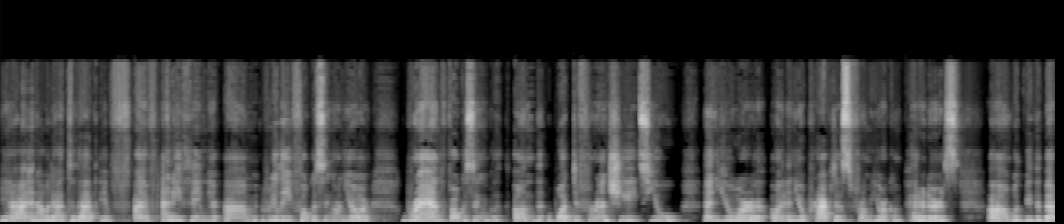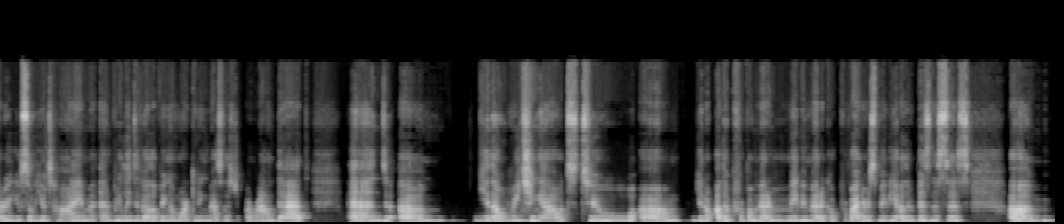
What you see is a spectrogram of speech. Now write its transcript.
Yeah, and I would add to that, if if anything, um, really focusing on your brand, focusing on what differentiates you and your uh, and your practice from your competitors, uh, would be the better use of your time, and really developing a marketing message around that, and um, you know, reaching out to um, you know other maybe medical providers, maybe other businesses, um,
